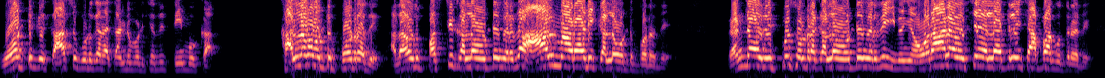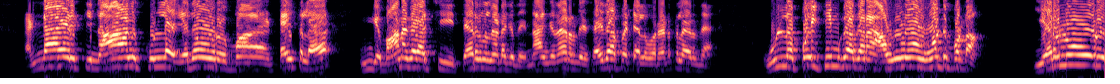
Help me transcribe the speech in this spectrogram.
ஓட்டுக்கு காசு கொடுக்கறத கண்டுபிடிச்சது திமுக. கள்ள ஓட்டு போடுறது. அதாவது ஃபர்ஸ்ட் கள்ள ஓட்டுங்கிறது ஆள் மாறாடி கள்ள ஓட்டு போடுறது. ரெண்டாவது இப்ப சொல்ற கள்ள ஓட்டுங்கிறது இவங்க ஒரு ஆளை வச்சு எல்லாத்துலயும் சாப்பா குத்துறது. ரெண்டாயிரத்தி நாலுக்குள்ள ஏதோ ஒரு டயத்துல இங்க மாநகராட்சி தேர்தல் நடக்குது. நான் இங்கதான் இருந்தேன். சைதாப்பேட்டையில ஒரு இடத்துல இருந்தேன். உள்ள போய் திமுக காரன் அவ்வளோ ஓட்டு போட்டான். இருநூறு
